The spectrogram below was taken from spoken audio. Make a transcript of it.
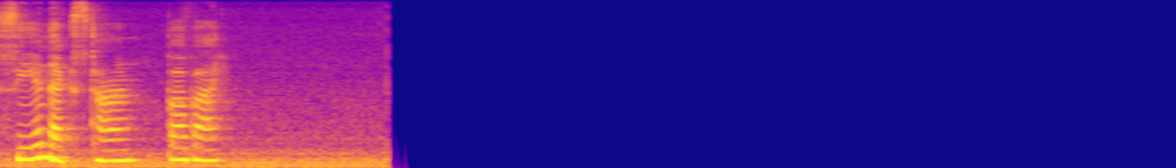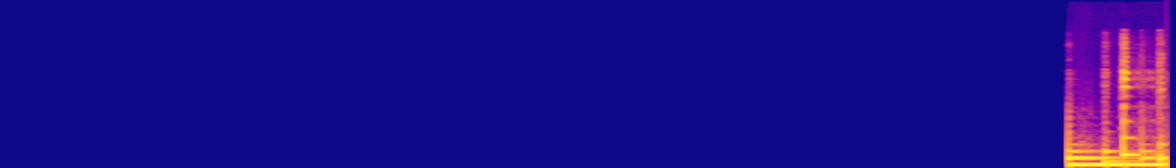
See you next time. Bye-bye. Thank you.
